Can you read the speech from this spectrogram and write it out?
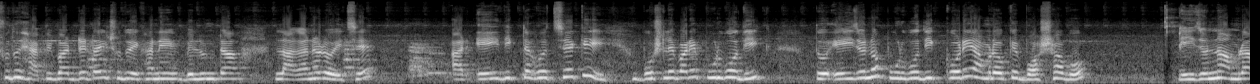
শুধু হ্যাপি বার্থডেটাই শুধু এখানে বেলুনটা লাগানো রয়েছে। আর এই দিকটা হচ্ছে কি, বসলে পারে পূর্ব দিক, তো এই জন্য পূর্ব দিক করে আমরা ওকে বসাবো। এই জন্য আমরা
